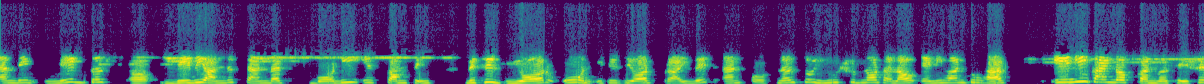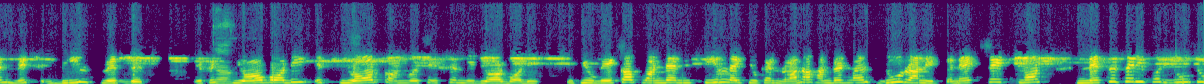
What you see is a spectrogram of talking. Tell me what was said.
and they make this uh, baby understand that body is something which is your own. It is your private and personal. So you should not allow anyone to have any kind of conversation which deals with this. If it's yeah. your body, it's your conversation with your body. If you wake up one day and you feel like you can run a hundred miles, do run it. The next day, it's not necessary for you to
